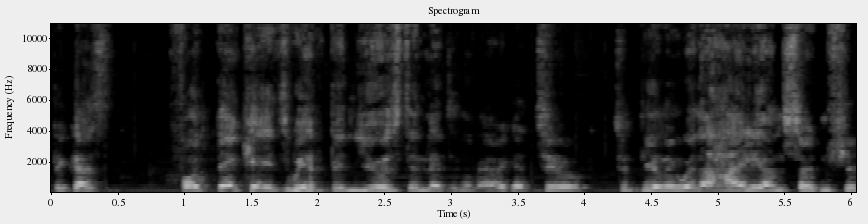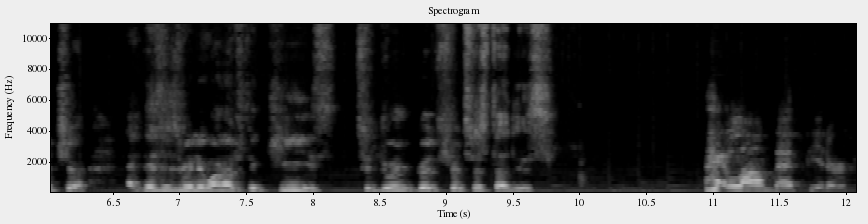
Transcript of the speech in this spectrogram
Because for decades we have been used in Latin America to, to dealing with a highly uncertain future. And this is really one of the keys to doing good future studies. I love that, Peter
